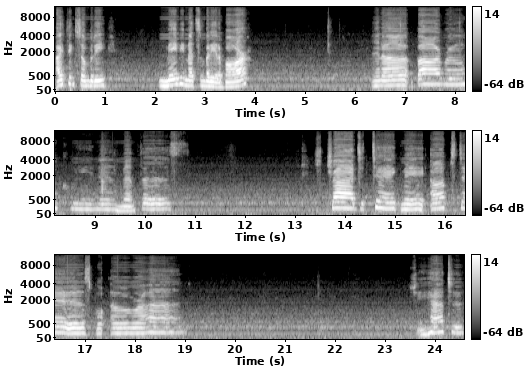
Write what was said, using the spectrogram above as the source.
I think somebody maybe met somebody at a bar and a barroom queen in Memphis. She tried to take me upstairs for a ride. She had to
